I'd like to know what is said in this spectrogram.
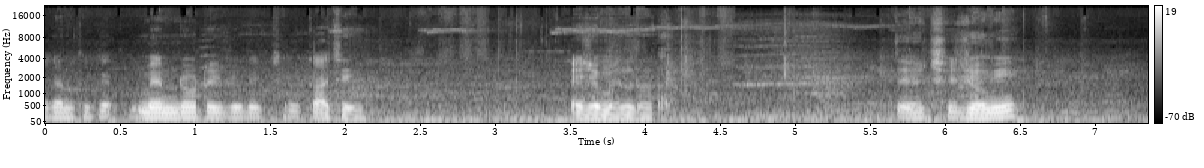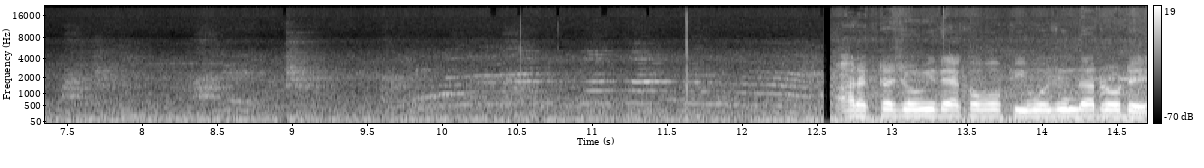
এখান থেকে। মেন রোড এই যে দেখছেন, কাছেই। এই যে মেন রোড তো হচ্ছে জমি। আর একটা জমি দেখাবো পি মজুমদার রোডে।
